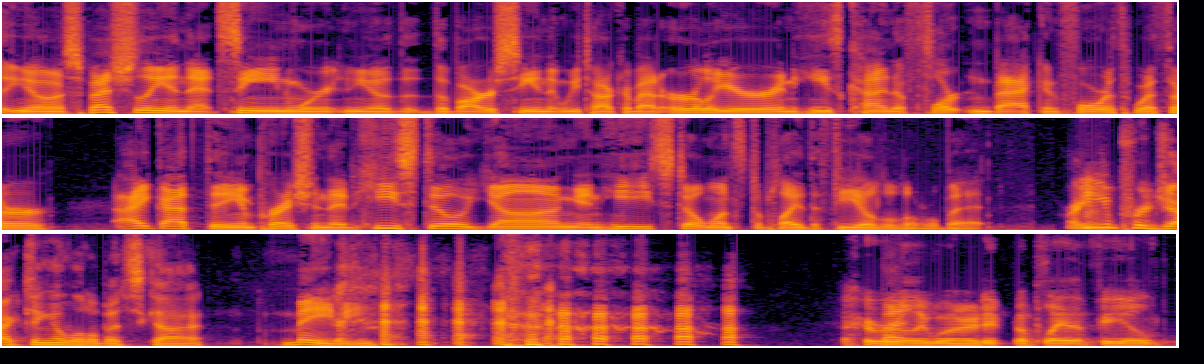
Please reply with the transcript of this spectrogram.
You know, especially in that scene where you know the, the bar scene that we talked about earlier, and he's kind of flirting back and forth with her. I got the impression that he's still young and he still wants to play the field a little bit. Are you projecting a little bit, Scott? Maybe. I really wanted him to play the field.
